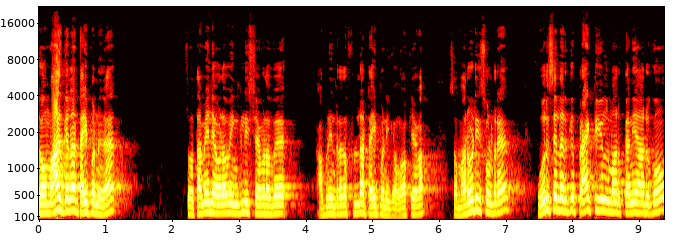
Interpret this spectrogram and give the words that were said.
ஸோ மார்க் எல்லாம் டைப் பண்ணுங்கள் ஸோ தமிழ் எவ்வளவு இங்கிலீஷ் எவ்வளவு அப்படின்றத ஃபுல்லாக டைப் பண்ணிக்கோங்க ஓகேவா ஸோ மறுபடியும் சொல்கிறேன் ஒரு சிலருக்கு ப்ராக்டிக்கல் மார்க் தனியாக இருக்கும்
